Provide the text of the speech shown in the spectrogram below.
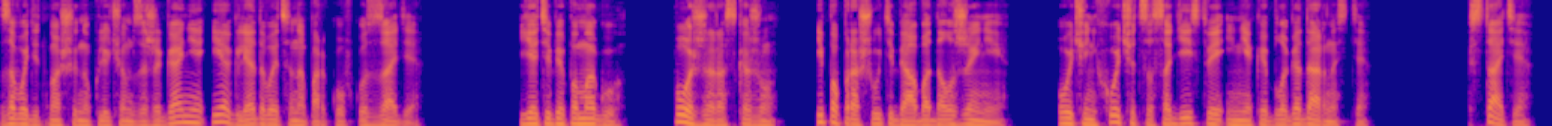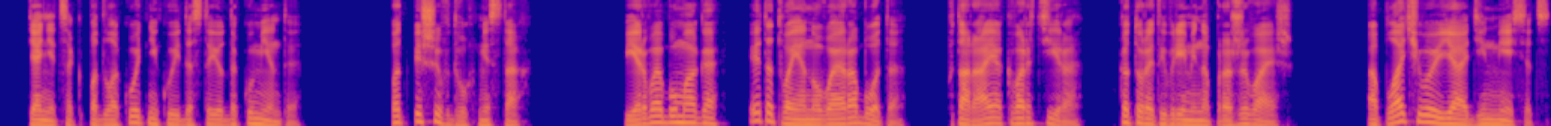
заводит машину ключом зажигания и оглядывается на парковку сзади. «Я тебе помогу. Позже расскажу. И попрошу тебя об одолжении. Очень хочется содействия и некой благодарности. Кстати, тянется к подлокотнику и достает документы. Подпиши в двух местах. Первая бумага – это твоя новая работа. Вторая – квартира, в которой ты временно проживаешь. Оплачиваю я один месяц.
